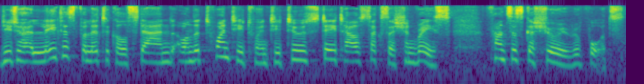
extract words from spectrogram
due to her latest political stand on the 2022 State House succession race. Francis Gachuri reports.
